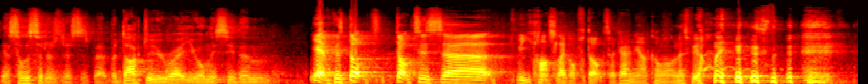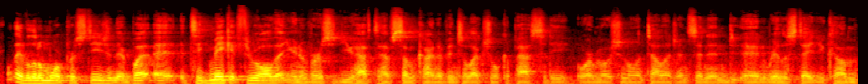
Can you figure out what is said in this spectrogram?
yeah, solicitors are just as bad. But doctor, you're right. You only see them yeah, because doc- doctors, uh, well, you can't slag off a doctor, can you? Come on, let's be honest. Well, they have a little more prestige in there, but uh, to make it through all that university, you have to have some kind of intellectual capacity or emotional intelligence. And in, in real estate, you come,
